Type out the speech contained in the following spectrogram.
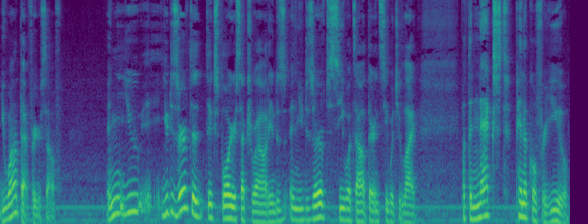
You want that for yourself. And you you deserve to, to explore your sexuality and, des- and you deserve to see what's out there and see what you like. But the next pinnacle for you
